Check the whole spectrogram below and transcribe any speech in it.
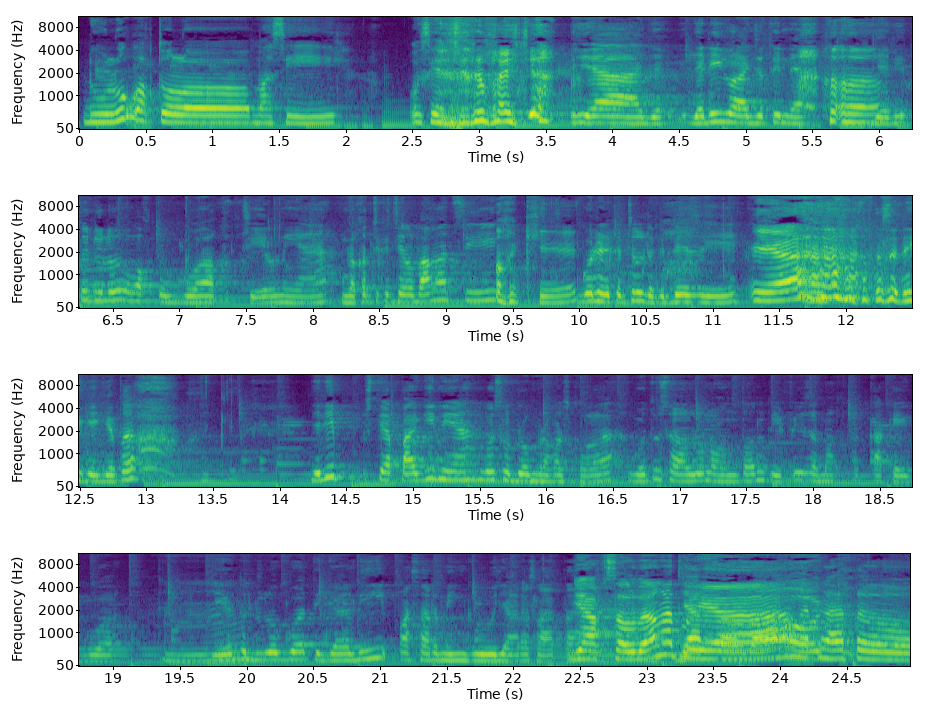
dulu waktu lo masih usia remaja, Iya, jadi gue lanjutin ya. jadi itu dulu waktu gue kecil nih ya, nggak kecil-kecil banget sih. oke, Gue dari kecil udah gede sih. Iya. Terus udah kayak gitu. Jadi setiap pagi nih ya, gue sebelum berangkat sekolah, gue tuh selalu nonton TV sama kakek gue. Hmm. Jadi itu dulu gue tinggal di Pasar Minggu Jakarta Selatan. Jaksel banget Jaksel ya. banget Oke. nggak tuh.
